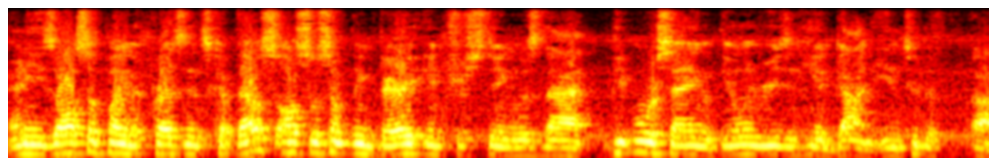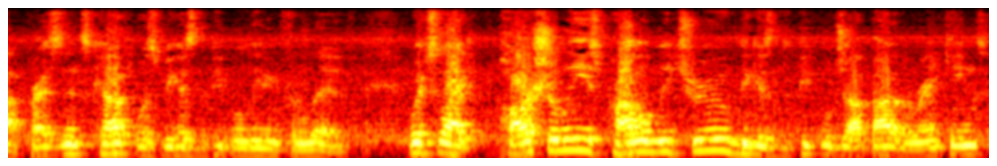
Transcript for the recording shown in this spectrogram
And he's also playing the President's Cup. That was also something very interesting was that people were saying that the only reason he had gotten into the uh, President's Cup was because of the people leaving for LIV, Which, like, partially is probably true because the people drop out of the rankings,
